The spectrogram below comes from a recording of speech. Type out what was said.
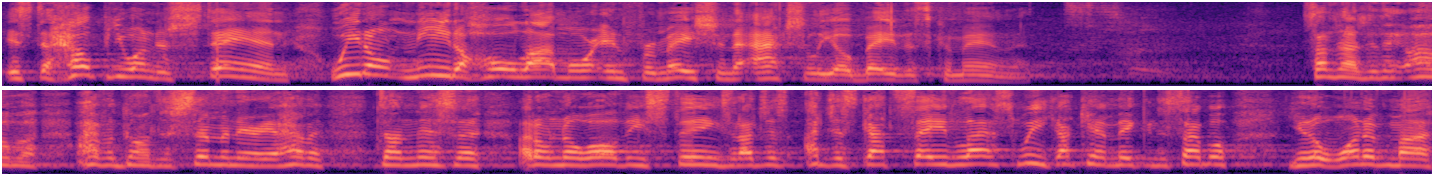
is to help you understand we don't need a whole lot more information to actually obey this commandment. Sometimes you think, oh, but I haven't gone to seminary. I haven't done this. Uh, I don't know all these things. And I just, I just got saved last week. I can't make a disciple. You know, one of my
